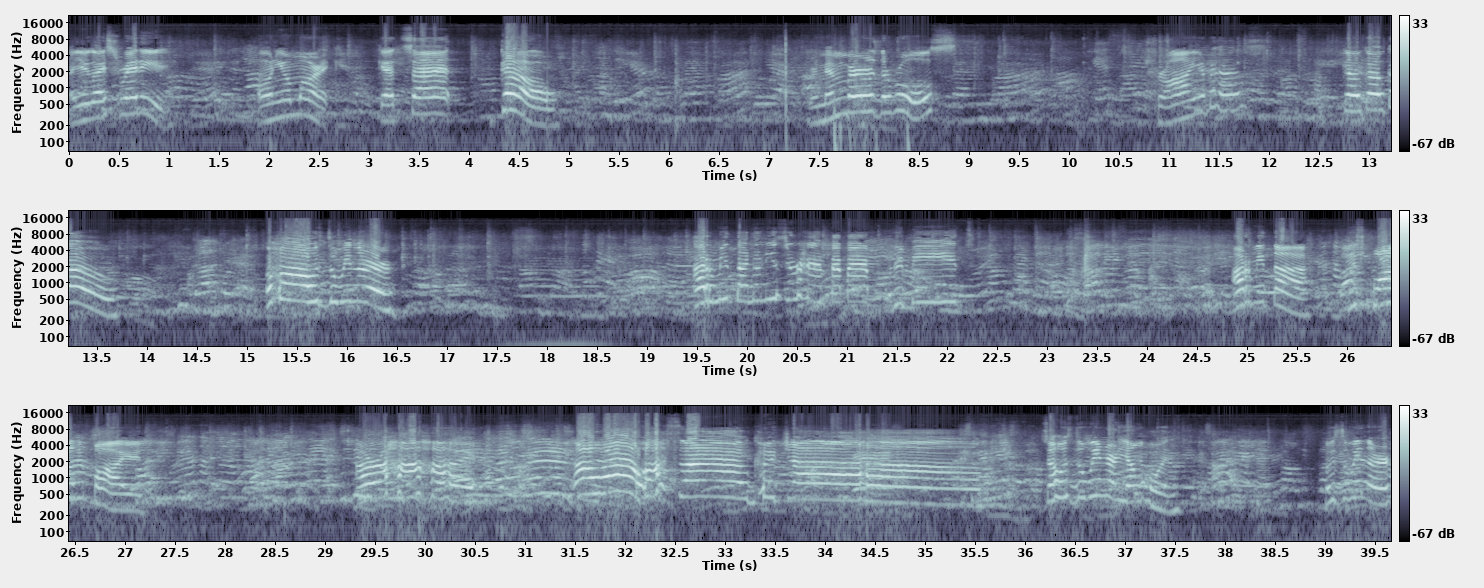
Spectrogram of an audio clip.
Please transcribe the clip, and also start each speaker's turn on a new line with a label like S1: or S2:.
S1: Are you guys ready? On your mark, get set, go! Remember the rules. Try your best. Go, go, go! Oh, who's the winner? Armita, don't use your hand, Pep, Pep. Repeat. Armita, disqualified. So who's the winner, Young Hoon? Who's the winner?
